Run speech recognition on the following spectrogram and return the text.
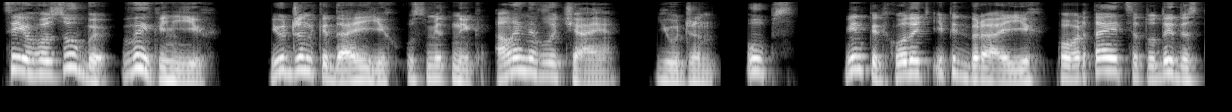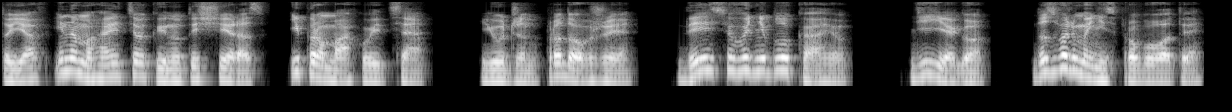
це його зуби, викинь їх. Юджин кидає їх у смітник, але не влучає. Юджин. Упс. Він підходить і підбирає їх, повертається туди, де стояв, і намагається окинути ще раз, і промахується. Юджин продовжує. Де я сьогодні блукаю? Дієго. Дозволь мені спробувати.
